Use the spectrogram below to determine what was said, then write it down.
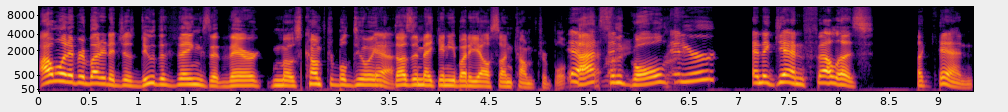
I want everybody to just do the things that they're most comfortable doing. Yeah. That doesn't make anybody else uncomfortable. Yeah, That's the goal right. here. And again, fellas, again,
